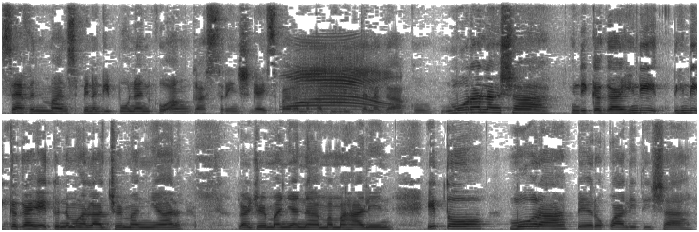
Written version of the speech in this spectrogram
7 months. Pinag-ipunan ko ang gas range guys para makabili talaga ako. Mura lang siya. Hindi kagaya, hindi, hindi kagaya ito ng mga larger manyar. Larger manya na mamahalin. Ito, mura pero quality siya.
